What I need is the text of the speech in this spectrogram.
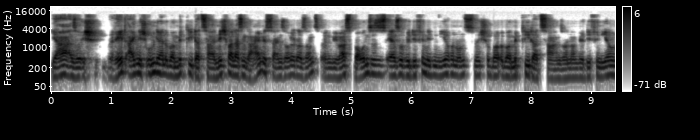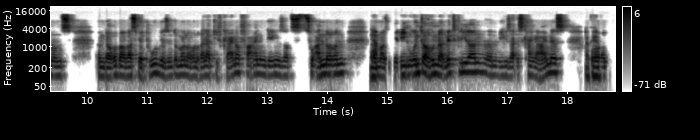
Ja, also ich rede eigentlich ungern über Mitgliederzahlen, nicht weil das ein Geheimnis sein soll oder sonst irgendwie was. Bei uns ist es eher so, wir definieren uns nicht über, über Mitgliederzahlen, sondern wir definieren uns ähm, darüber, was wir tun. Wir sind immer noch ein relativ kleiner Verein im Gegensatz zu anderen. Ja. Ähm, also wir liegen unter 100 Mitgliedern. Ähm, wie gesagt, ist kein Geheimnis. Okay. Und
